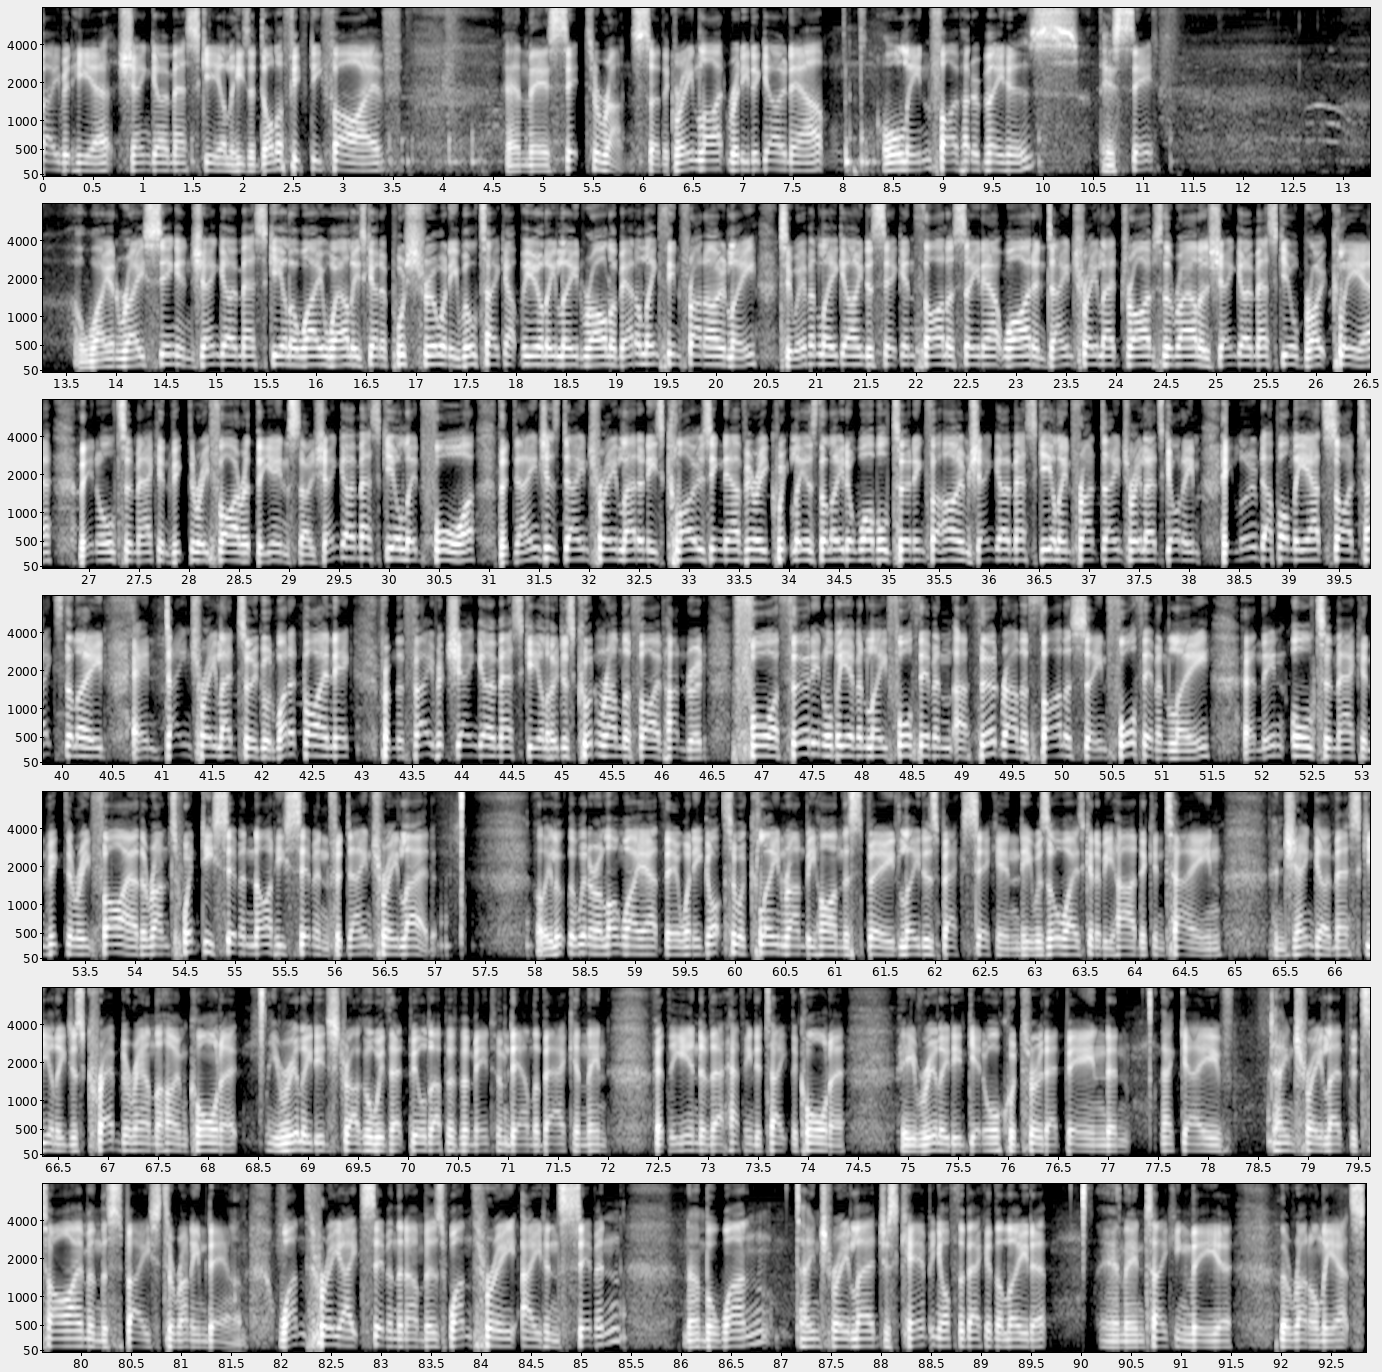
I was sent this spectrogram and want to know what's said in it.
favourite here, Django Maskiel. He's a dollar fifty-five. And they're set to run. So the green light ready to go now. All in 500 metres. They're set. Away and racing, and Django Maskiel away well. He's going to push through, and he will take up the early lead roll. About a length in front only. To Evan Lee going to second. Thylacine out wide, and Daintree Lad drives the rail as Django Maskiel broke clear. Then Ultimac and Victory Fire at the end. So Django Maskiel led four. The danger's Daintree Lad, and he's closing now very quickly as the leader wobbled, turning for home. Django Maskiel in front. Daintree Lad's got him. He loomed up on the outside, takes the lead, and Daintree Lad too good. Won it by a neck from the favourite Django Maskiel, who just couldn't run the 500. For third in will be Evan Lee, fourth Evan, uh, third rather Thylacine, fourth Evan Lee, and then Ultimac and Victory Fire. The run 27.97 for Daintree Lad. Well, he looked the winner a long way out there. When he got to a clean run behind the speed, leaders back second. He was always going to be hard to contain. And Django Maskieli just crabbed around the home corner. He really did struggle with that build-up of momentum down the back. And then at the end of that, having to take the corner, he really did get awkward through that bend. And that gave Daintree Lad the time and the space to run him down. 1, 3, 8, 7 the numbers. 1, 3, 8 and 7. Number one, Daintree Lad just camping off the back of the leader and then taking the uh, the run on the outside.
